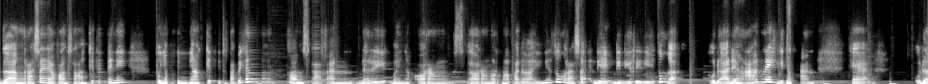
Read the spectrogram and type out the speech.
gak ngerasa ya kalau misalkan kita ini punya penyakit gitu. Tapi kan kalau misalkan dari banyak orang orang normal pada lainnya tuh ngerasa dia di diri dia itu nggak udah ada yang aneh gitu kan. Kayak udah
